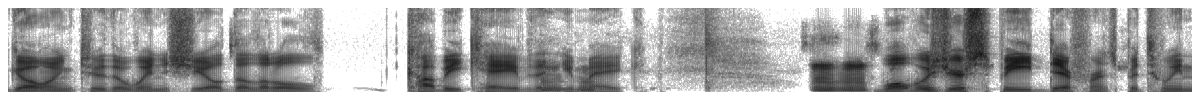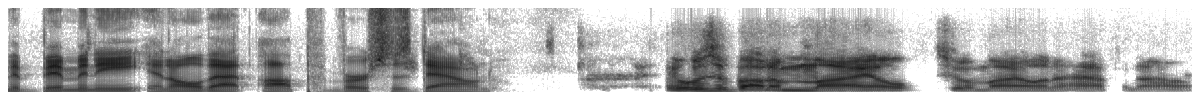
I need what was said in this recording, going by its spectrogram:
going to the windshield, the little cubby cave that you Mhm. make. hmm What was your speed difference between the Bimini and all that up versus down? It was about a mile to a mile and a half an hour.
